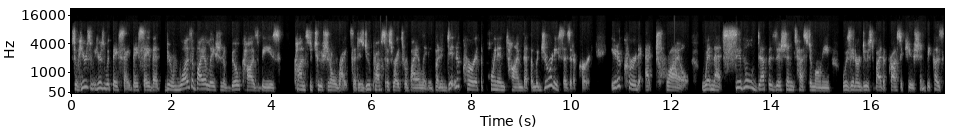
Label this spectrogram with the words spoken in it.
So here's, here's what they say they say that there was a violation of Bill Cosby's constitutional rights, that his due process rights were violated. But it didn't occur at the point in time that the majority says it occurred. It occurred at trial when that civil deposition testimony was introduced by the prosecution, because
